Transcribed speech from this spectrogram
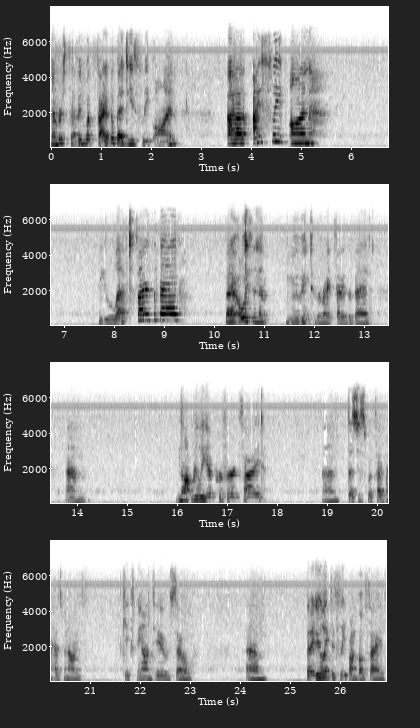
Number seven, what side of the bed do you sleep on? Uh, I sleep on the left side of the bed, but I always end up moving to the right side of the bed. Um, not really a preferred side. Um, that's just what side my husband always kicks me onto, so, um, but I do like to sleep on both sides.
